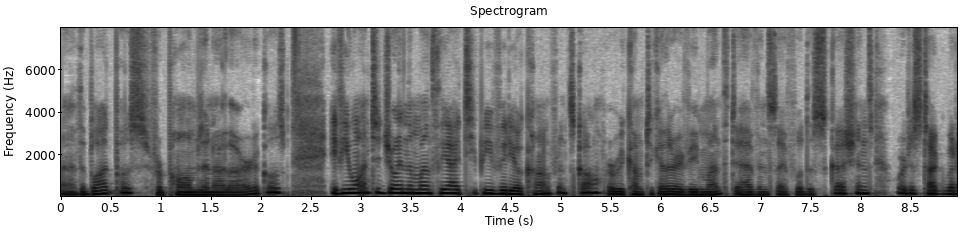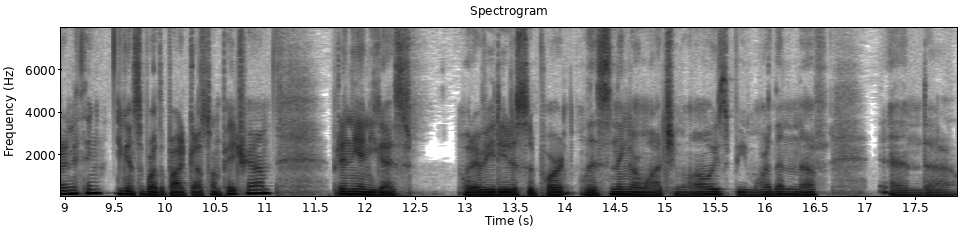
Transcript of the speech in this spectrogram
uh, the blog posts for poems and other articles. If you want to join the monthly ITP video conference call, where we come together every month to have insightful discussions or just talk about anything, you can support the podcast on Patreon. But in the end, you guys, whatever you do to support listening or watching will always be more than enough. And uh,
